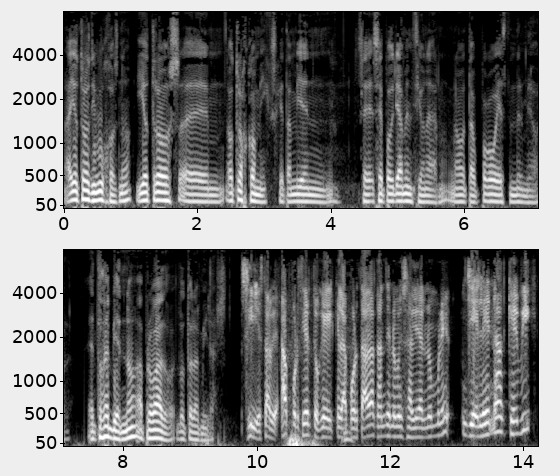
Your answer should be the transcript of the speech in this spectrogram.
hay otros dibujos, ¿no? Y otros, eh, otros cómics que también se, se podría mencionar, ¿no? ¿no? Tampoco voy a extenderme ahora. Entonces, bien, ¿no? Aprobado, doctora Miras. Sí, está bien. Ah, por cierto, que, que la portada, que antes no me salía el nombre, Yelena Kevik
